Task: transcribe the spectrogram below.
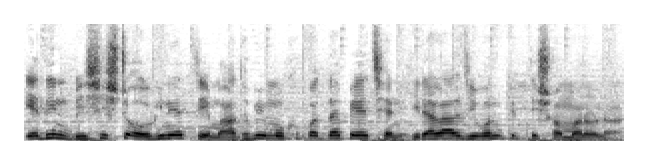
এদিন বিশিষ্ট অভিনেত্রী মাধবী মুখোপাধ্যায় পেয়েছেন হীরালাল জীবনকীর্তি সম্মাননা।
